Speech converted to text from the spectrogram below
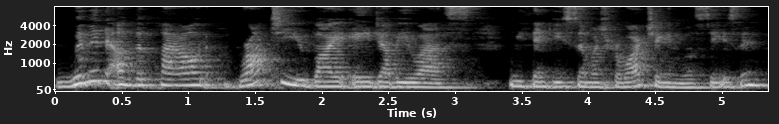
Women of the Cloud, brought to you by AWS. We thank you so much for watching, and we'll see you soon.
